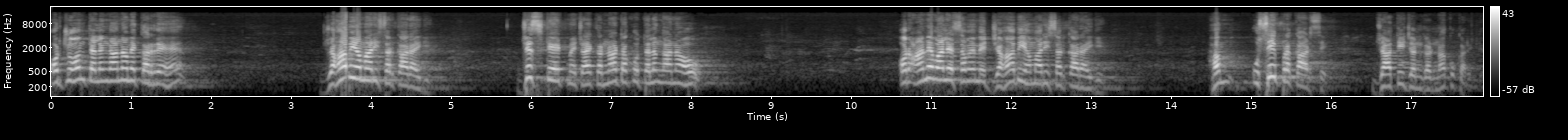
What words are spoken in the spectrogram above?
और जो हम तेलंगाना में कर रहे हैं, जहाँ भी हमारी सरकार आएगी, जिस स्टेट में, चाहे कर्नाटक हो, तेलंगाना हो, और आने वाले समय में जहाँ भी हमारी सरकार आएगी, हम उसी प्रकार से जाति जनगणना को करेंगे।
